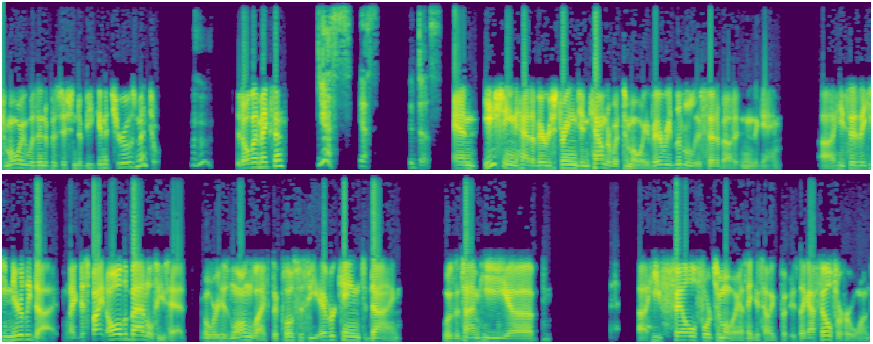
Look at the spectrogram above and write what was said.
Tomoe was in a position to be Genichiro's mentor. Mhm. Did all that make sense? Yes, yes, it does. And Isshin had a very strange encounter with Tomoe. Very little is said about it in the game. Uh, he says that he nearly died. Like, despite all the battles he's had over his long life, the closest he ever came to dying was the time he uh, uh, he fell for Tomoe. I think is how he put it. He's like, I fell for her once.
